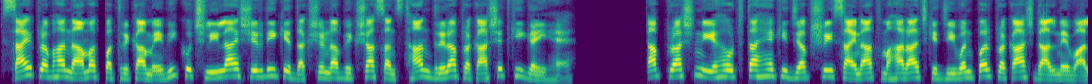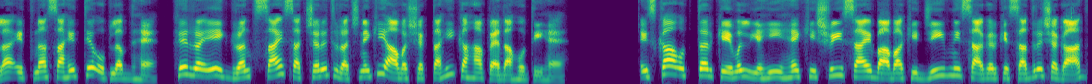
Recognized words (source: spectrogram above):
साई प्रभा नामक पत्रिका में भी कुछ लीलाएँ शिरडी के दक्षिणा भिक्षा संस्थान दृढ़ प्रकाशित की गई है। अब प्रश्न यह उठता है कि जब श्री साईनाथ महाराज के जीवन पर प्रकाश डालने वाला इतना साहित्य उपलब्ध है, फिर एक ग्रंथ साय सच्चरित रचने की आवश्यकता ही कहाँ पैदा होती है? इसका उत्तर केवल यही है कि श्री साई बाबा की जीवनी सागर के सदृश अगाध,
